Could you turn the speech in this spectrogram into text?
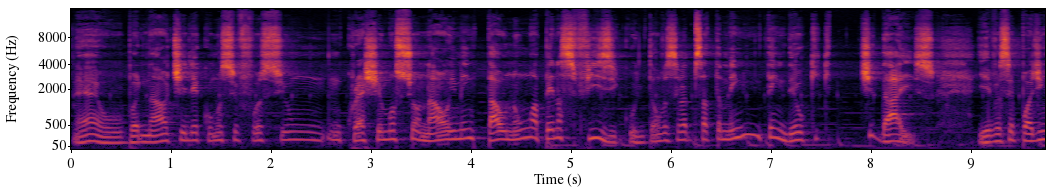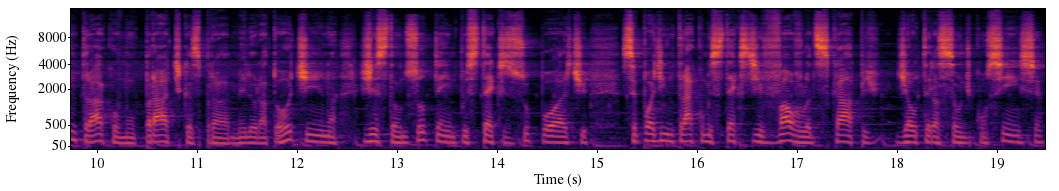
Né? O burnout ele é como se fosse um, um, crash emocional e mental, não apenas físico. Então você vai precisar também entender o que, que te dá isso. E aí você pode entrar como práticas para melhorar a tua rotina, gestão do seu tempo, stacks de suporte. Você pode entrar como stacks de válvula de escape, de alteração de consciência.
